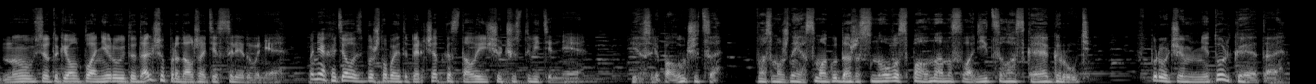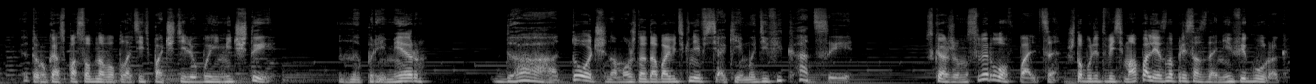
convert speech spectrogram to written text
Ну, все-таки он планирует и дальше продолжать исследование. Мне хотелось бы, чтобы эта перчатка стала еще чувствительнее. Если получится, возможно, я смогу даже снова сполна насладиться, лаская грудь. Впрочем, не только это. Эта рука способна воплотить почти любые мечты. Например... Да, точно, можно добавить к ней всякие модификации. Скажем, сверло в пальце, что будет весьма полезно при создании фигурок.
